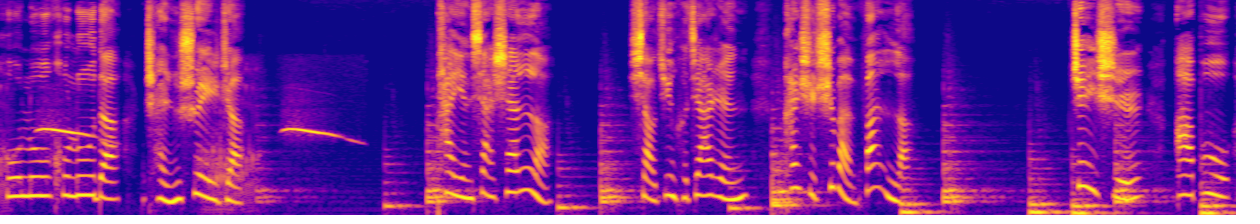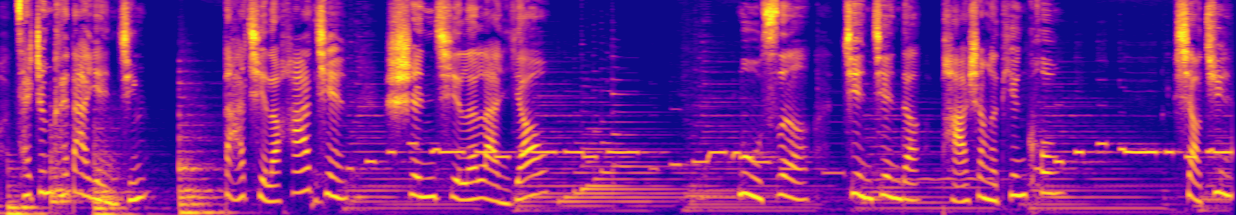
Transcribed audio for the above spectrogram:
呼噜呼噜的沉睡着。太阳下山了，小俊和家人开始吃晚饭了。这时，阿布才睁开大眼睛，打起了哈欠，伸起了懒腰。暮色渐渐地爬上了天空。小俊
